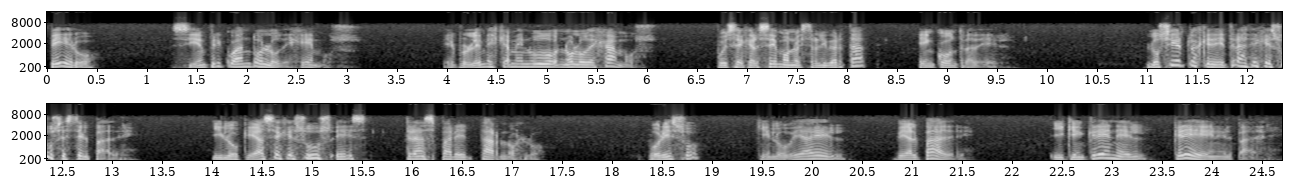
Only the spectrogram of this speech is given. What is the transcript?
Pero, siempre y cuando lo dejemos. El problema es que a menudo no lo dejamos, pues ejercemos nuestra libertad en contra de Él. Lo cierto es que detrás de Jesús está el Padre, Y lo que hace Jesús es transparentárnoslo. Por eso, quien lo ve a Él, ve al Padre. Y quien cree en Él, cree en el Padre.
